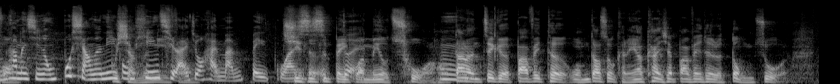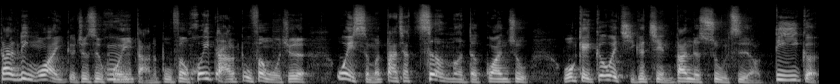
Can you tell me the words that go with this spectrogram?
风。他们形容不祥的逆风，听起来就还蛮悲观。其实是悲观，没有错。当然，这个巴菲特，我们到时候可能要看一下巴菲特的动作。但另外一个就是辉达的部分，辉达的部分，我觉得为什么大家这么的关注？我给各位几个简单的数字哦。第一个，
